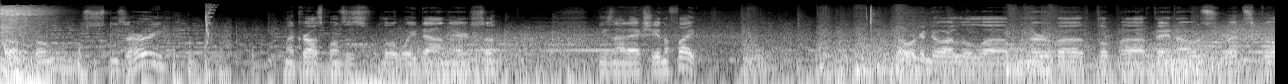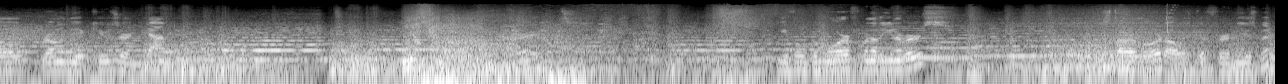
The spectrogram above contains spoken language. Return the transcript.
Crossbones needs to hurry. My Crossbones is a little way down there, so he's not actually in the fight. So we're gonna do our little uh, Minn-Erva, uh, Thanos, Red Skull, Ronan the Accuser, and Yondu. Evil Gamora from another universe. Star-Lord, always good for amusement.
